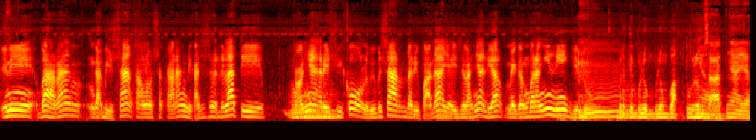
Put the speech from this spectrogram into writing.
ini barang nggak bisa kalau sekarang dikasih relatif. Soalnya Oh. risiko lebih besar daripada ya istilahnya dia megang barang ini gitu. Berarti belum belum waktunya. belum saatnya ya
